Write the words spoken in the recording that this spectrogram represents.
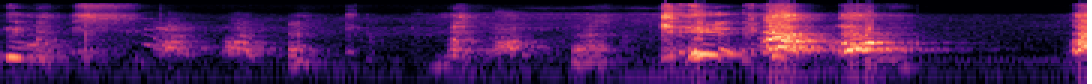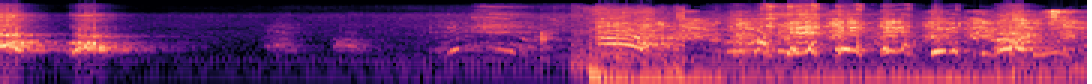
Ah!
